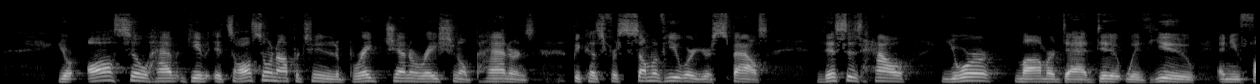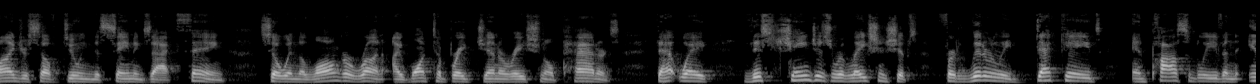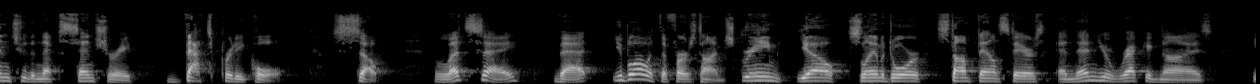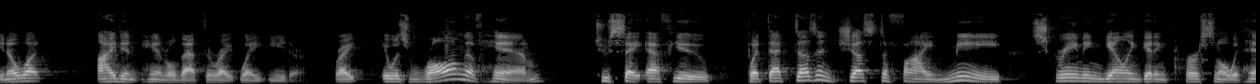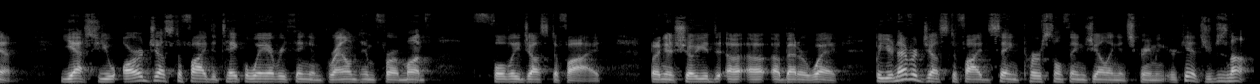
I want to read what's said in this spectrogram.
You're also have give it's also an opportunity to break generational patterns because for some of you or your spouse, this is how your mom or dad did it with you, and you find yourself doing the same exact thing. So, in the longer run, I want to break generational patterns. That way, this changes relationships for literally decades and possibly even into the next century. That's pretty cool. So, let's say that you blow it the first time scream, yell, slam a door, stomp downstairs, and then you recognize, you know what? I didn't handle that the right way either, right? It was wrong of him to say F you, but that doesn't justify me screaming, yelling, getting personal with him. Yes, you are justified to take away everything and ground him for a month, fully justified. But I'm going to show you a, a, uh, uh, a better way. But you're never justified saying personal things, yelling and screaming at your kids. You're just not.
